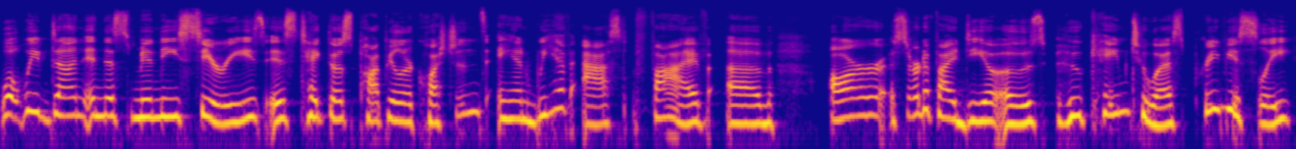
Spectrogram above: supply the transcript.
What we've done in this mini series is take those popular questions and we have asked five of our certified DOOs who came to us previously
